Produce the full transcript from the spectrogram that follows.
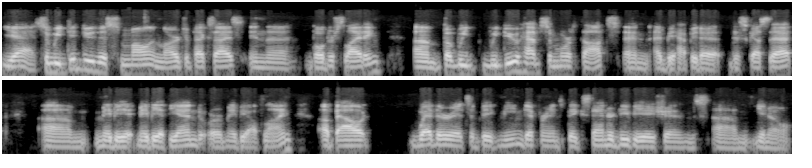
Yeah, so we did do this small and large effect size in the boulder sliding. Um, but we we do have some more thoughts, and I'd be happy to discuss that um, maybe maybe at the end or maybe offline about whether it's a big mean difference, big standard deviations, um, you know,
